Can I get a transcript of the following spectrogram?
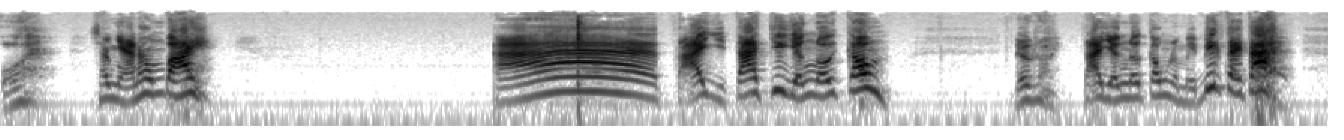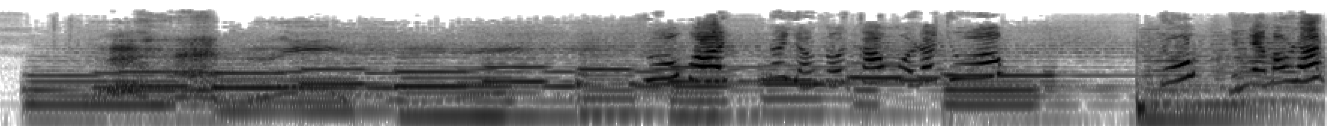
Ủa, sao nhà nó không bay? À Tại vì ta chưa giận nội công. Được rồi, Ta giận nội công rồi mày biết tay ta. Út ơi Nó giận nội công rồi đó chú Út. Chú Út Dựng nhà mau lên.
